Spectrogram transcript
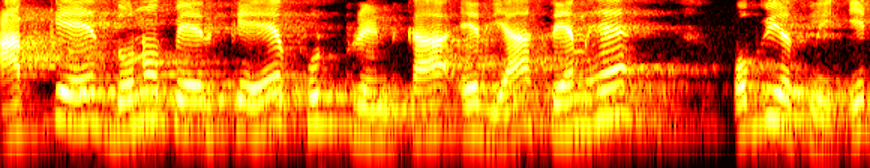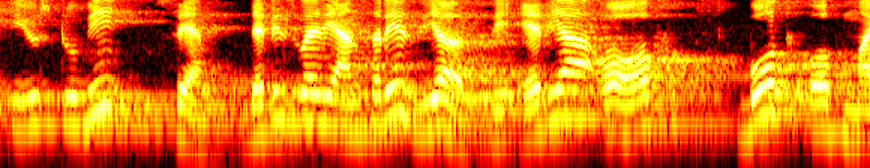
आपके दोनों पैर के फुटप्रिंट का एरिया सेम है? Obviously, it used to be same. That is why the answer is yes. The area of both of my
